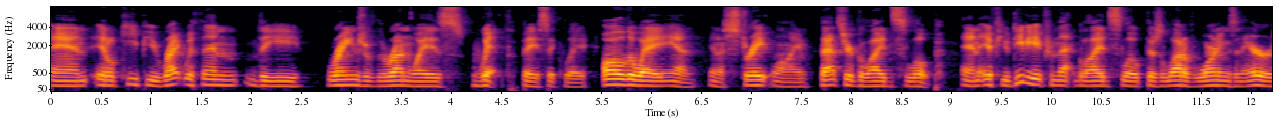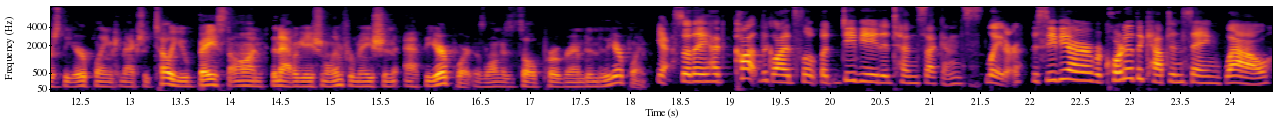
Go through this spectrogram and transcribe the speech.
and it'll keep you right within the range of the runway's width, basically, all the way in in a straight line. That's your glide slope. And if you deviate from that glide slope, there's a lot of warnings and errors the airplane can actually tell you based on the navigational information at the airport, as long as it's all programmed into the airplane. Yeah, so they had caught the glide slope but deviated 10 seconds later. The CVR recorded the captain saying, wow,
